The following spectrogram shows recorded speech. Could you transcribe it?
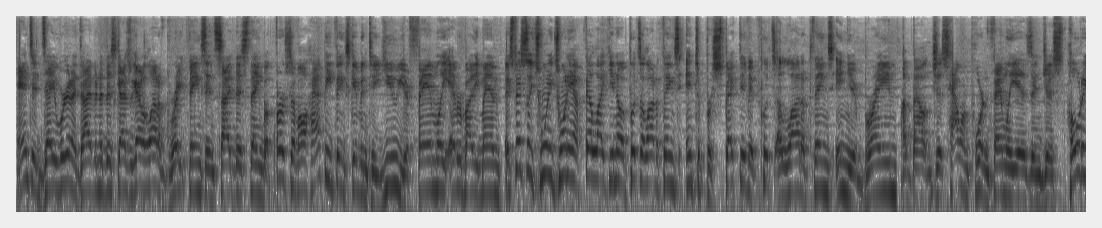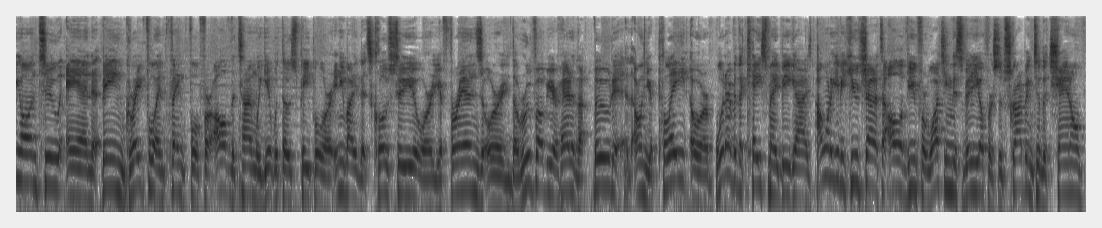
And today, we're going to dive into this, guys. We got a lot of great things inside this thing. But first of all, happy Thanksgiving to you, your family, everybody, man. Especially 2020, I feel like, you know, it puts a lot of things into perspective. It puts a lot of things in your brain about just how important family is and just holding on to and being grateful and thankful for all the time we get with those people or anybody that's close to you or your friends or the roof over your head or the food on your plate or whatever the case may be, guys. I want to give a huge shout out to all of you for watching this video, for subscribing to the channel.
